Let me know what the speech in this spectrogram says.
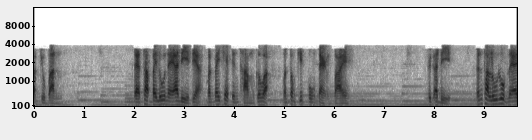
ปัจจุบัน แต่ถ้าไปรู้ในอดีตเนี่ย มันไม่ใช่เป็นธรรมก็ว่ามันต้องคิดปรุงแต่งไปเป็นอดีตนั้นถ้ารู้รูปในอ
